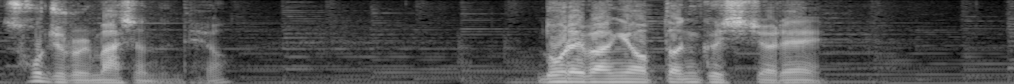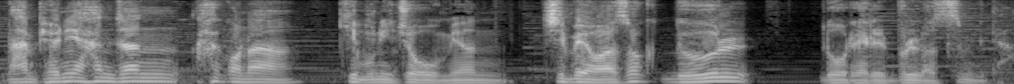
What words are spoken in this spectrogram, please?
소주를 마셨는데요. 노래방에 없던 그 시절에 남편이 한잔 하거나 기분이 좋으면 집에 와서 늘 노래를 불렀습니다.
